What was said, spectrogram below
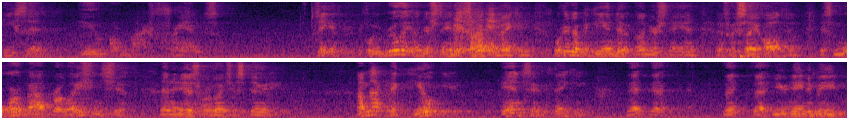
He said, you are my friends. See, if, if we really understand disciple making, we're going to begin to understand, as we say often, it's more about relationship than it is religious duty. I'm not going to guilt you into thinking that, that, that, that you need to be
